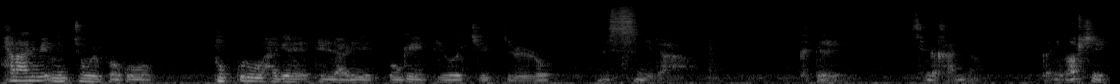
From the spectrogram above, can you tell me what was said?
하나님의 은총을 보고 부끄러워하게 될 날이 오게 되어질 줄로 믿습니다. 그들 생각하며 끊임없이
